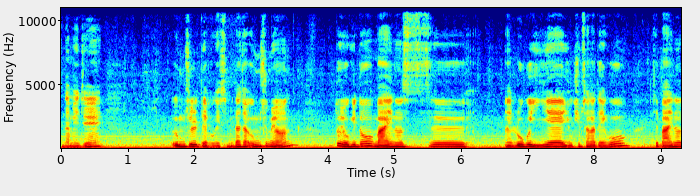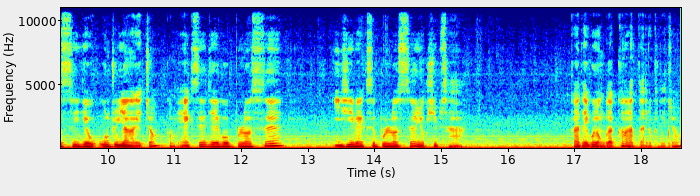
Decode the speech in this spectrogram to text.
그 다음에 이제 음수일 때 보겠습니다. 자, 음수면 또 여기도 마이너스 아니, 로그 2에 64가 되고 이제 마이너스 이게 오른쪽 이항하겠죠? 그럼 x제곱 플러스 20x 플러스 64가 되고 0보다 크나 같다 이렇게 되죠.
